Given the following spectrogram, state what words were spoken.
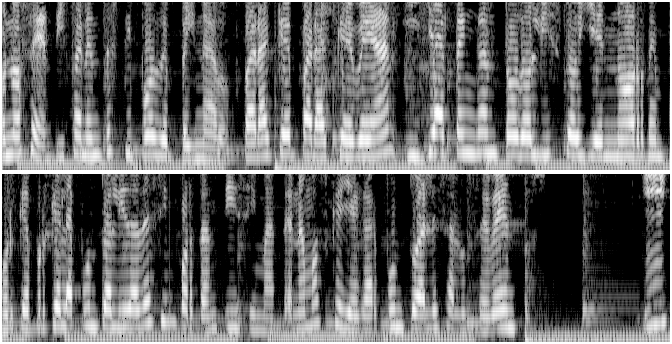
o no sé, diferentes tipos de peinado. ¿Para qué? Para que vean y ya tengan todo listo y en orden. ¿Por qué? Porque la puntualidad es importantísima. Tenemos que llegar puntuales a los eventos. Y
